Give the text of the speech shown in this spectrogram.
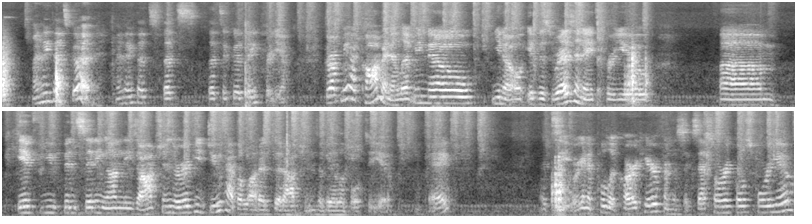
I think that's good. I think that's that's that's a good thing for you. Drop me a comment and let me know, you know, if this resonates for you. Um, been sitting on these options or if you do have a lot of good options available to you. Okay? Let's see, we're going to pull a card here from the Success Oracles for you.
